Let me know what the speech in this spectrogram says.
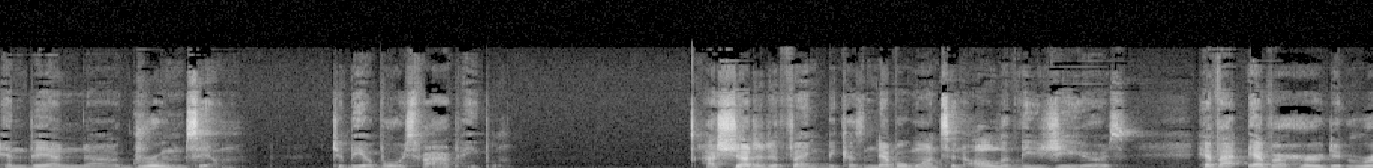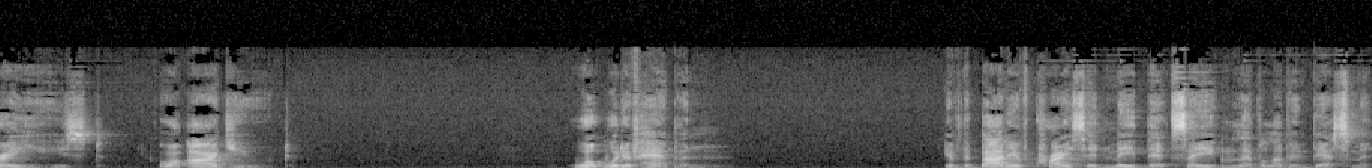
and then uh, grooms him to be a voice for our people. I shudder to think because never once in all of these years have I ever heard it raised or argued. What would have happened if the body of Christ had made that same level of investment?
